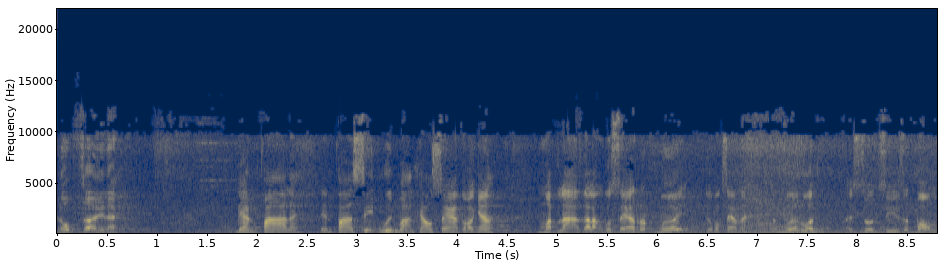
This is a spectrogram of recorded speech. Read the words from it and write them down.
lốp dày này đèn pha này đèn pha xịn nguyên bản theo xe các bác nhá mặt lạ ga lăng của xe rất mới. Các bác xem này rất mới luôn. Đấy, sơn xi rất bóng.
